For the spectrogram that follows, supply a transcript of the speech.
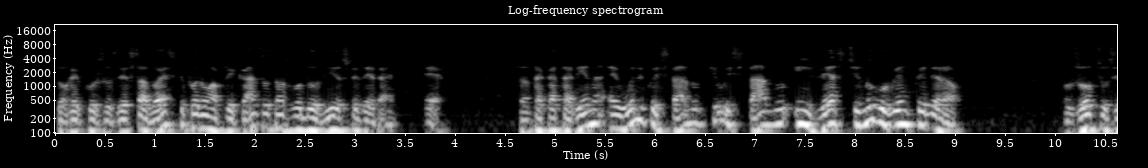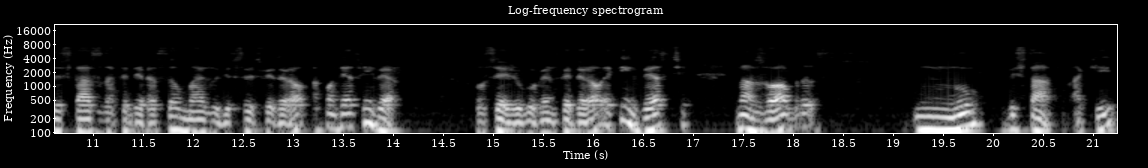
são recursos estaduais que foram aplicados nas rodovias federais. É. Santa Catarina é o único estado que o estado investe no governo federal. Os outros estados da federação, mais o Distrito Federal, acontece o inverso. Ou seja, o governo federal é que investe nas obras no estado. Aqui,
